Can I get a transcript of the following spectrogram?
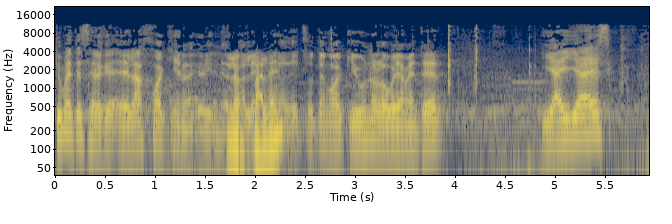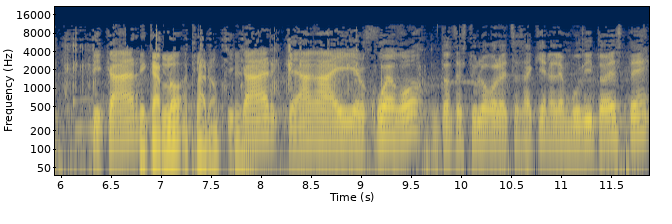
Tú metes el, el ajo aquí en el grinder, ¿vale? vale. Mira, de hecho, tengo aquí uno, lo voy a meter. Y ahí ya es picar, Picarlo, claro. sí. picar, que haga ahí el juego. Entonces tú luego lo echas aquí en el embudito este.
